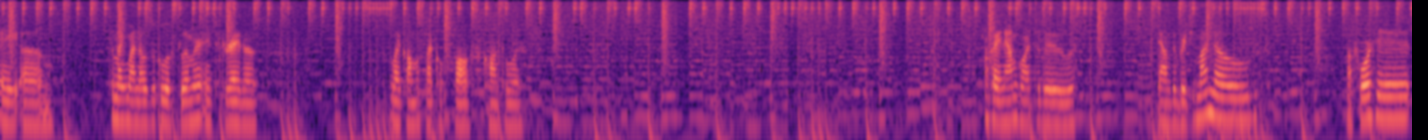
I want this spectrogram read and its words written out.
a um, to make my nose look a little slimmer and to create a like almost like a false contour. Okay, now I'm going to go down the bridge of my nose, my forehead,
